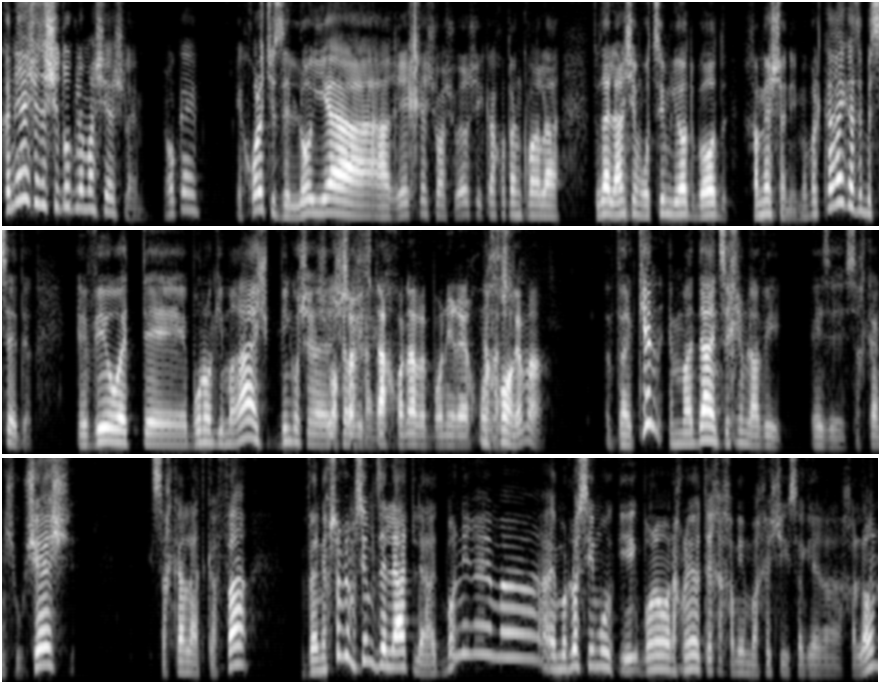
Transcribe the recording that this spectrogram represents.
כנראה שזה שדרוג למה שיש להם, אוקיי? יכול להיות שזה לא יהיה הרכש או השוער שייקח אותם כבר, ל, אתה יודע, לאן שהם רוצים להיות בעוד חמש שנים, אבל כרגע זה בסדר. הביאו את אה, ברונו גימרש, בינגו של, שהוא של עכשיו החיים. יפתח עונה ובוא נראה איך הוא עונה נכון. שלמה. אבל כן, הם עדיין צריכים להביא איזה שחקן שהוא שש, שחקן להתקפה, ואני חושב שהם עושים את זה לאט לאט. בואו נראה מה... הם עוד לא סיימו, כי בואו, אנחנו נהיה יותר חכמים אחרי שייסגר החלון.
